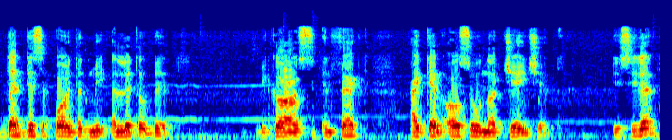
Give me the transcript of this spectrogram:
that disappointed me a little bit because in fact I can also not change it. You see that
